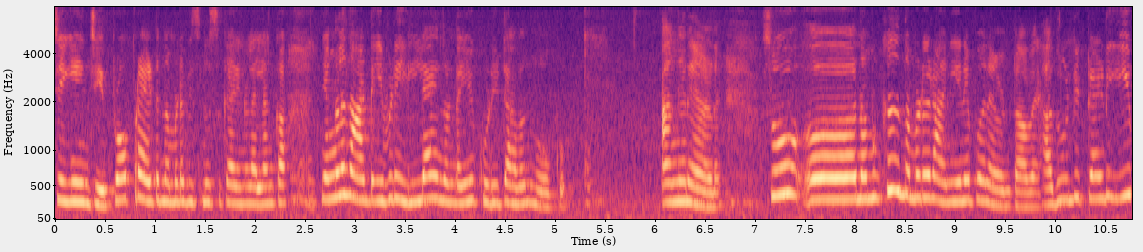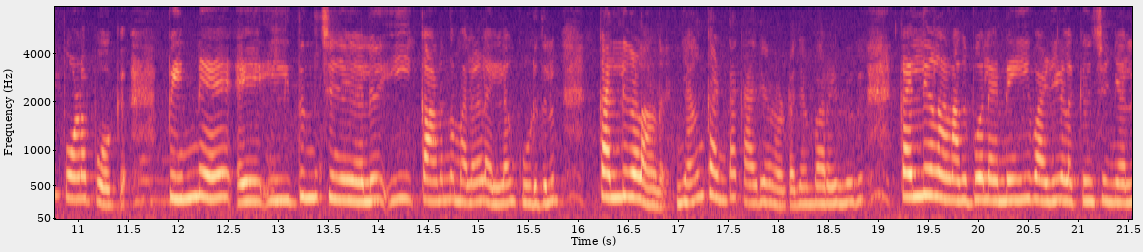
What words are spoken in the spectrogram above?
ചെയ്യുകയും ചെയ്യും. പ്രോപ്പറായിട്ട് നമ്മുടെ ബിസിനസ് കാര്യങ്ങളെല്ലാം ഞങ്ങൾ നാട്ടിൽ ഇവിടെ ഇല്ല എന്നുണ്ടെങ്കിൽ കൂടിയിട്ട് അവൻ നോക്കും. അങ്ങനെയാണ്. സോ നമുക്ക് നമ്മുടെ ഒരു അനിയനെ പോലെയാണ് കേട്ടോ അവൻ അതുകൊണ്ടിട്ടാണ് ഈ പോണ പോക്ക്. പിന്നെ ഇതെന്ന് വെച്ച് കഴിഞ്ഞാൽ ഈ കാണുന്ന മലകളെല്ലാം കൂടുതലും കല്ലുകളാണ്. ഞാൻ കണ്ട കാര്യമാണ് കേട്ടോ ഞാൻ പറയുന്നത്. കല്ലുകളാണ്. അതുപോലെ തന്നെ ഈ വഴികളൊക്കെ വെച്ച് കഴിഞ്ഞാൽ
